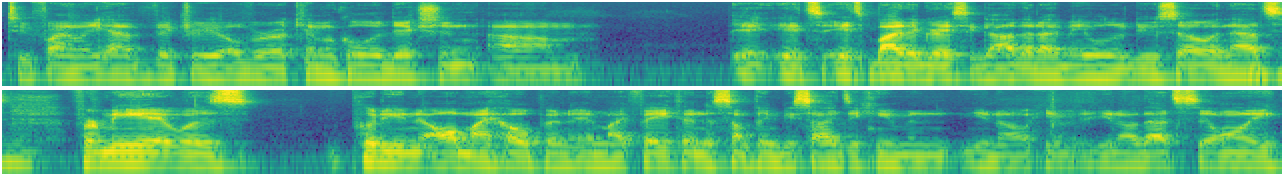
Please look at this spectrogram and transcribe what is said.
to finally have victory over a chemical addiction. Um, it, it's it's by the grace of God that I'm able to do so, and that's for me. It was putting all my hope and, and my faith into something besides a human. You know, human, you know that's the only.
